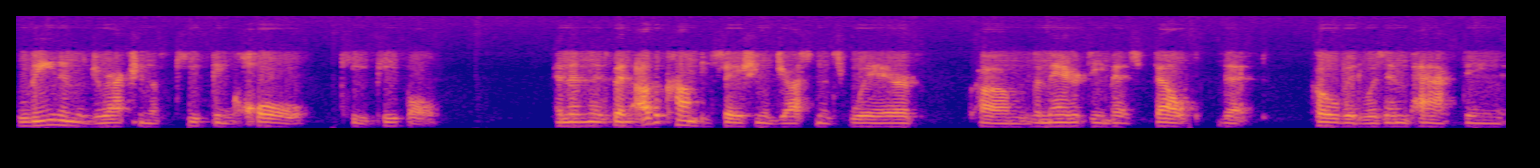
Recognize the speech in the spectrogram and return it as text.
lean in the direction of keeping whole key people. And then there's been other compensation adjustments where um, the management team has felt that COVID was impacting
